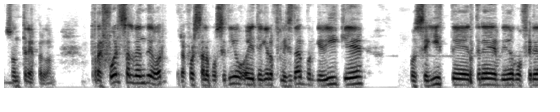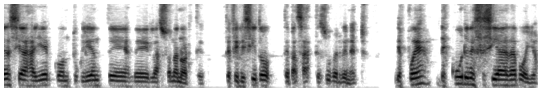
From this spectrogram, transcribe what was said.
son tres, perdón. Refuerza al vendedor, refuerza lo positivo. Oye, te quiero felicitar porque vi que conseguiste tres videoconferencias ayer con tu cliente de la zona norte. Te felicito, te pasaste súper bien hecho. Después, descubre necesidades de apoyo.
